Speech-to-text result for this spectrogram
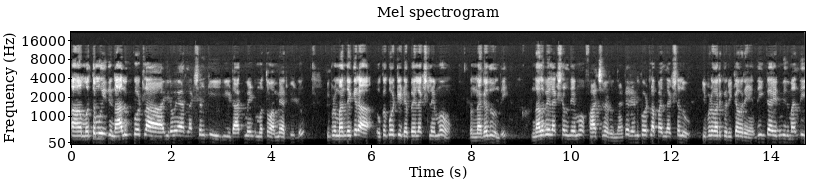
ఆ, మొత్తము ఇది నాలుగు కోట్ల ఇరవై ఆరు లక్షలకి ఈ డాక్యుమెంట్ మొత్తం అమ్మారు వీళ్ళు. ఇప్పుడు మన దగ్గర ఒక కోటి డెబ్బై లక్షలేమో నగదు ఉంది. నలభై లక్షలదేమో ఫార్చునర్ ఉంది. అంటే రెండు కోట్ల పది లక్షలు ఇప్పటి వరకు రికవరీ అయింది. ఇంకా ఎనిమిది మంది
